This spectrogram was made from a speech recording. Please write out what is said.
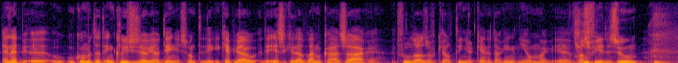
En heb je, uh, hoe, hoe komt het dat inclusie zo jouw ding is? Want ik heb jou de eerste keer dat we bij elkaar zagen, het voelde alsof ik je al tien jaar kende, daar ging het niet om, maar het was via de Zoom.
